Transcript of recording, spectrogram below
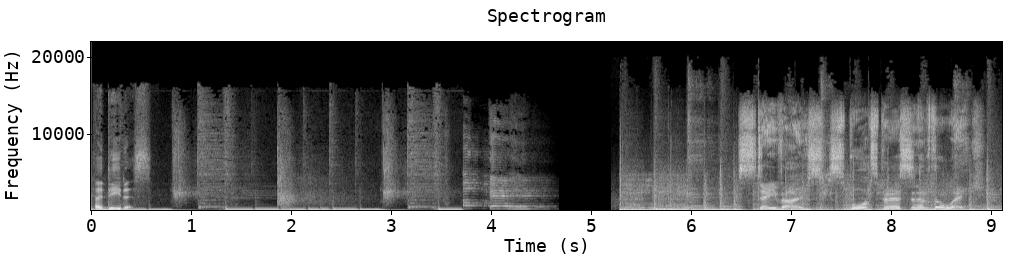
Adidas. Stevo's Sports Person of the Week.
